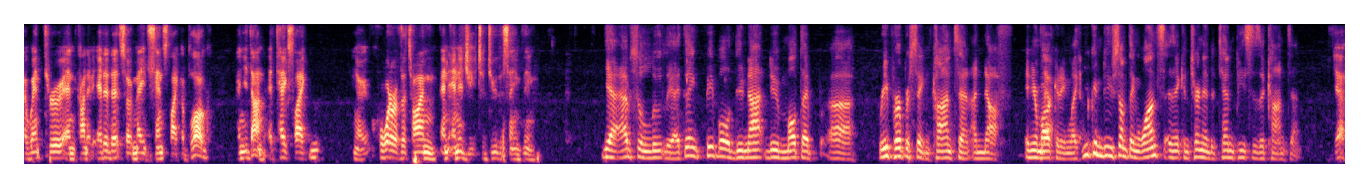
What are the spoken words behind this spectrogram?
I went through and kind of edited it so it made sense like a blog, and you're done. It takes like you know quarter of the time and energy to do the same thing. Yeah, absolutely. I think people do not do multi uh, repurposing content enough in your marketing. Yeah. Like you can do something once and it can turn into 10 pieces of content. Yeah,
